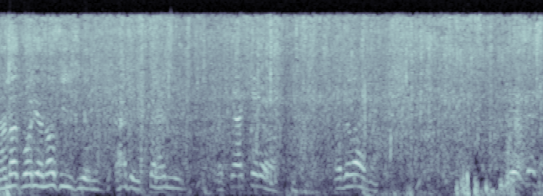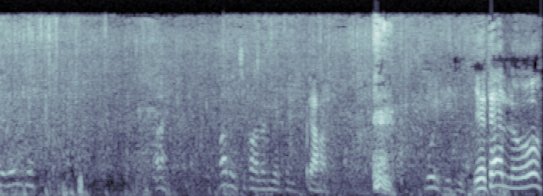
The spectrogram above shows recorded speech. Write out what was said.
Mehmet var ya nasıl yüzüyor? Hadi işte Hadi var mı? Hadi çıkalım yeter. Yeter lo.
